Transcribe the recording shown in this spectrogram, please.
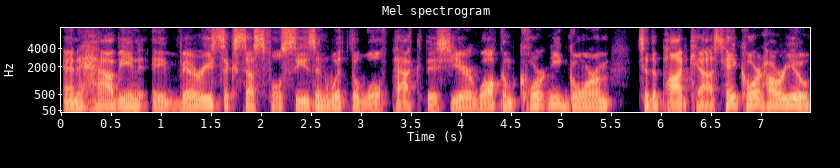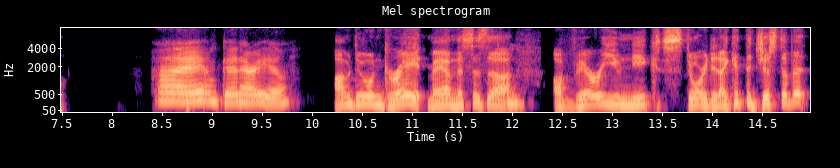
and having a very successful season with the Wolfpack this year. Welcome, Courtney Gorum, to the podcast. Hey, Court, how are you? Hi, I'm good. How are you? I'm doing great, man. This is a a very unique story. Did I get the gist of it?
